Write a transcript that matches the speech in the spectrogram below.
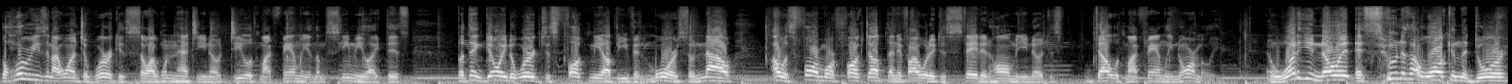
the whole reason I wanted to work is so I wouldn't have to you know deal with my family and them see me like this. But then going to work just fucked me up even more. So now I was far more fucked up than if I would have just stayed at home and, you know, just dealt with my family normally. And what do you know it, as soon as I walk in the door,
